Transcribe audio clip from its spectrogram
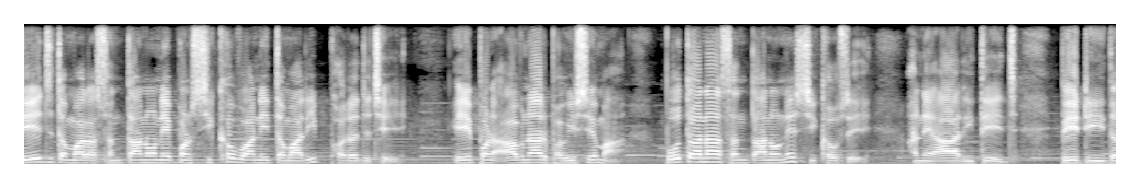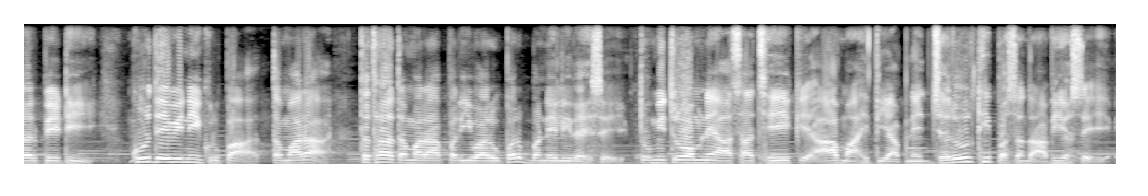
તે જ તમારા સંતાનોને પણ શીખવવાની તમારી ફરજ છે. એ પણ આવનાર ભવિષ્યમાં પોતાના સંતાનોને શીખવશે અને આ રીતે જ પેઢી દર પેઢી કુળદેવીની કૃપા તમારા તથા તમારા પરિવાર ઉપર બનેલી રહેશે. તો મિત્રો, અમને આશા છે કે આ માહિતી આપને જરૂરથી પસંદ આવી હશે.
